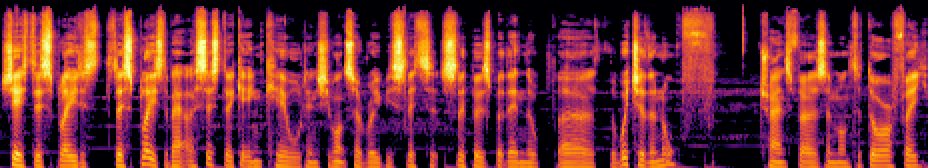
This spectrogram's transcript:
she's displeased, displeased about her sister getting killed, and she wants her ruby slippers. But then the uh, the Witch of the North transfers them onto Dorothy,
